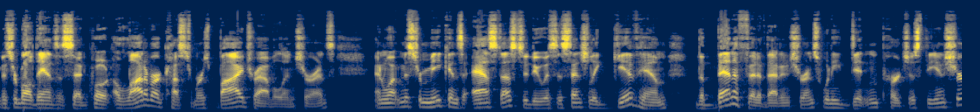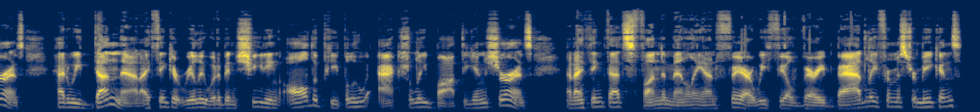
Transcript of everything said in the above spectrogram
Mr. Baldanza said, quote, a lot of our customers buy travel insurance, and what Mr. Meekins asked us to do is essentially give him the benefit of that insurance when he didn't purchase the insurance. Had we done that, I think it really would have been cheating all the people who actually bought the insurance. And I think that's fundamentally unfair. We feel very badly for Mr. Meekins.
